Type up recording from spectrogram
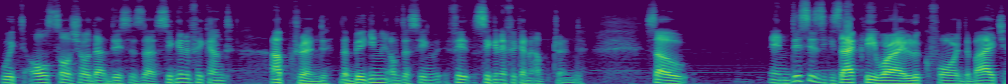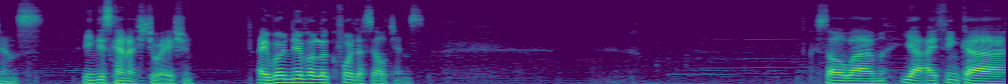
which also show that this is a significant uptrend, the beginning of the significant uptrend. So, and this is exactly where I look for the buy chance in this kind of situation. I will never look for the sell chance. So um, yeah, I think uh,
